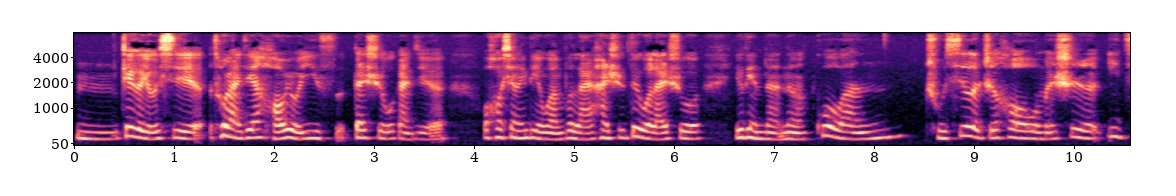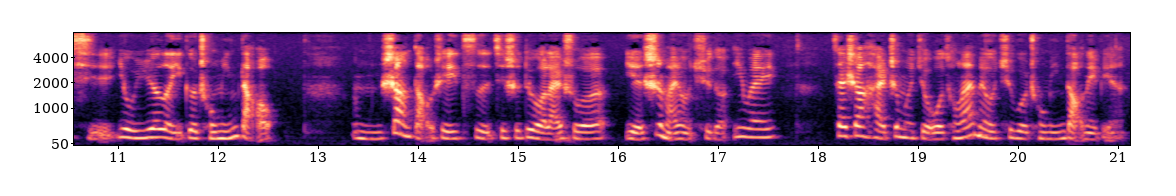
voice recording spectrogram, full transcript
嗯，这个游戏突然间好有意思。但是我感觉我好像有点玩不来，还是对我来说。有点难呢。过完除夕了之后，我们是一起又约了一个崇明岛。嗯，上岛这一次其实对我来说也是蛮有趣的，因为在上海这么久，我从来没有去过崇明岛那边。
